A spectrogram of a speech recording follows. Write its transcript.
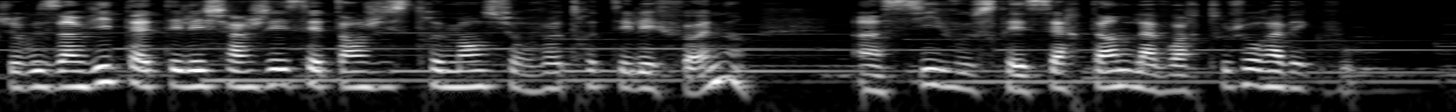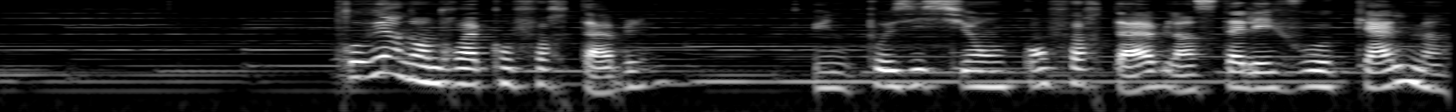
Je vous invite à télécharger cet enregistrement sur votre téléphone, ainsi vous serez certain de l'avoir toujours avec vous. Trouvez un endroit confortable, une position confortable, installez-vous au calme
